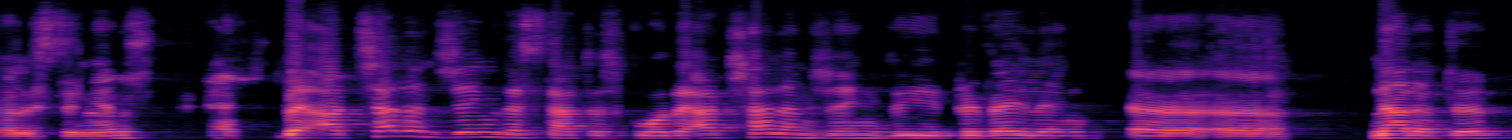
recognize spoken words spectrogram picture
Palestinians. They are challenging the status quo. They are challenging the prevailing uh, uh, narrative.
